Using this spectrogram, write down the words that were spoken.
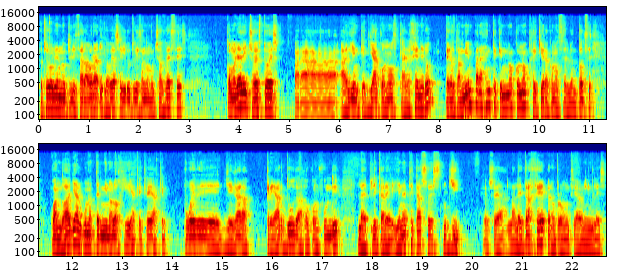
lo estoy volviendo a utilizar ahora y lo voy a seguir utilizando muchas veces. Como ya he dicho, esto es para alguien que ya conozca el género, pero también para gente que no conozca y quiera conocerlo. Entonces, cuando haya alguna terminología que crea que puede llegar a crear dudas o confundir, la explicaré. Y en este caso es G, o sea, la letra G, pero pronunciado en inglés.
